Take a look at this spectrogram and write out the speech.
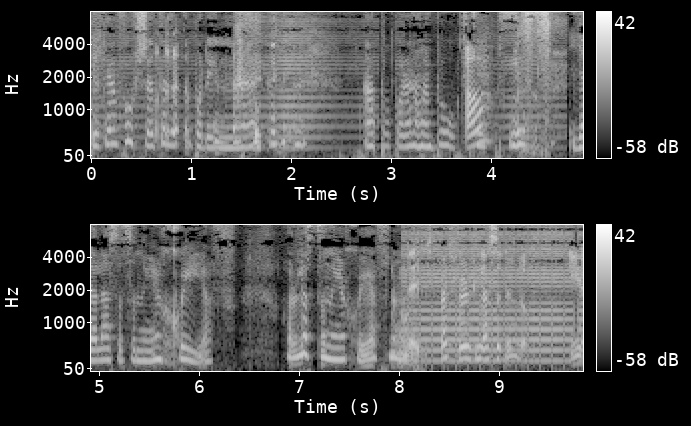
Jag kan fortsätta lite på din... eh, apropå det här med Ja. boktips. Jag läste tidningen Chef. Har du läst tidningen Chef någon gång? Nej, varför läser du dem?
